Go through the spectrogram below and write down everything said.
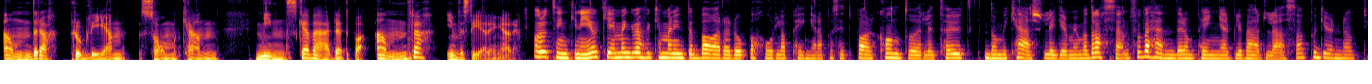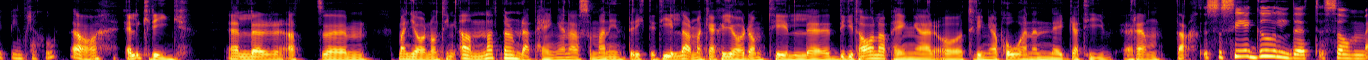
andra problem som kan minska värdet på andra investeringar. Och då tänker ni, okej, okay, men varför kan man inte bara då behålla pengarna på sitt sparkonto eller ta ut dem i cash och lägga dem i madrassen? För vad händer om pengar blir värdelösa på grund av typ inflation? Ja, eller krig. Eller att um, man gör någonting annat med de där pengarna som man inte riktigt gillar. Man kanske gör dem till eh, digitala pengar och tvingar på en en negativ ränta. Så se guldet som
